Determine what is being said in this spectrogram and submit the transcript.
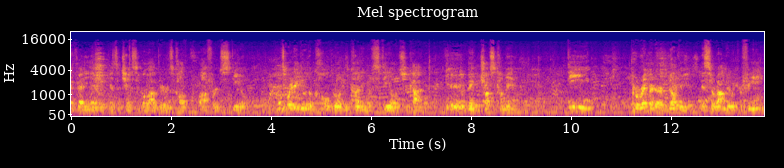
if any ever gets a chance to go out there, it's called Crawford Steel. It's where they do the cold rolling cutting of steel in Chicago. The big trucks come in. The perimeter building is surrounded with graffiti,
